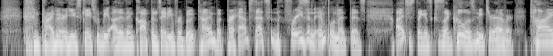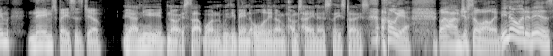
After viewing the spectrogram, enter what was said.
primary use case would be other than compensating for boot time, but perhaps that's enough reason to implement this. I just think it's the coolest feature ever. Time namespaces, Joe. Yeah, I knew you'd notice that one with you being all in on containers these days. Oh, yeah. Well, I'm just so all in. You know what it is?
